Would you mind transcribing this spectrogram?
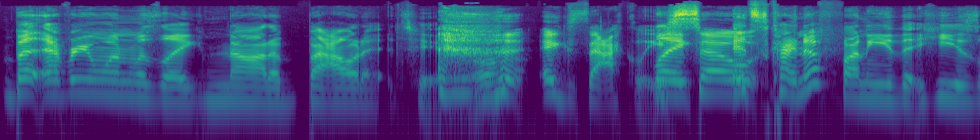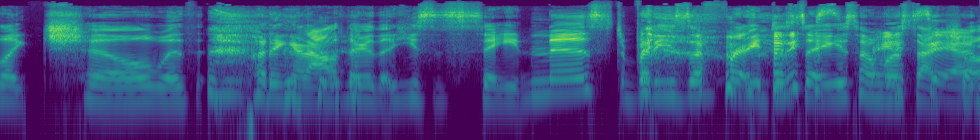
but everyone was like not about it too. exactly. Like, so it's kind of funny that he's like chill with putting it out there that he's a Satanist, but he's afraid to say he's afraid to say homosexual.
